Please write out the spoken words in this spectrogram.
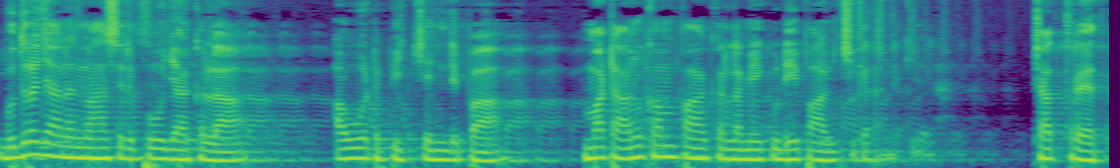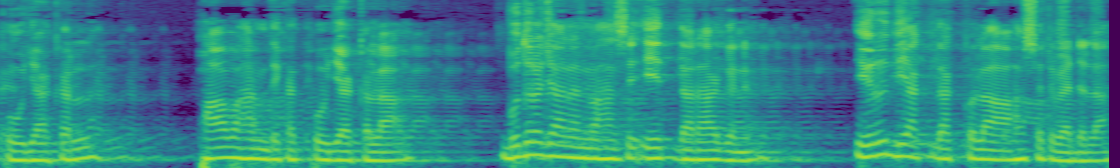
බුදුරජාණන් වහසට පූජා කළා අව්වට පිච්චෙන් දෙපා මට අනුකම්පා කරලා මේ කුඩේ පාවිච්චි කරන්න කියලා. චත්‍රයත් පූජා කරලා පාවහන් දෙකත් පූජා කළා බුදුරජාණන් වහන්සේ ඒත් දරාගෙන ඉරදියක් දක්වලා අහසට වැඩලා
